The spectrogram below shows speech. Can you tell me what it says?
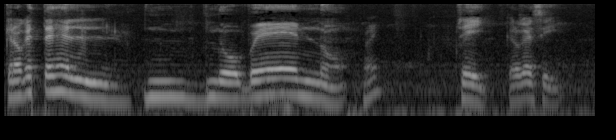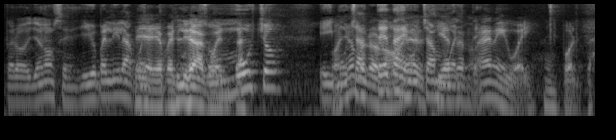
creo que este es el noveno. Sí. Sí, creo que sí. Pero yo no sé, yo perdí la Sí, cuenta. ya yo perdí la Son cuenta. muchos y Coño, muchas tetas no, y muchas muertes. Anyway, no importa.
